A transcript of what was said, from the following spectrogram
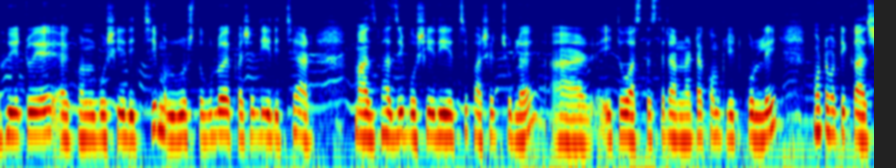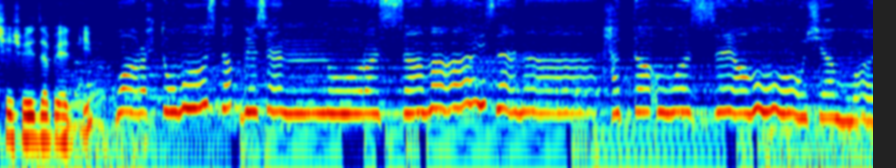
ধুয়ে টুয়ে এখন বসিয়ে দিচ্ছি মুরগি গোস্তগুলো এক পাশে দিয়ে দিচ্ছি আর মাছ ভাজি বসিয়ে দিয়েছি পাশের চুলায় আর এই তো আস্তে আস্তে রান্নাটা কমপ্লিট করলেই মোটামুটি কাজ শেষ হয়ে যাবে আর কি ورحت مستقبسا نور السماء سنا حتى أوسعه شمعا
